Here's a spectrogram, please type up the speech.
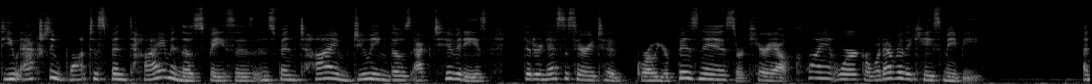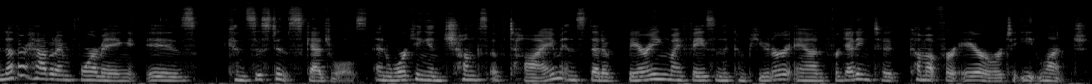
that you actually want to spend time in those spaces and spend time doing those activities that are necessary to grow your business or carry out client work or whatever the case may be. Another habit I'm forming is consistent schedules and working in chunks of time instead of burying my face in the computer and forgetting to come up for air or to eat lunch.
